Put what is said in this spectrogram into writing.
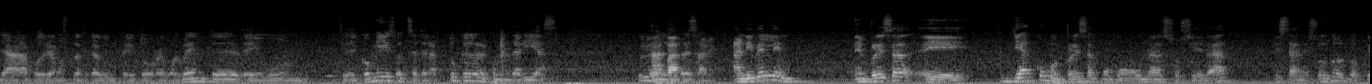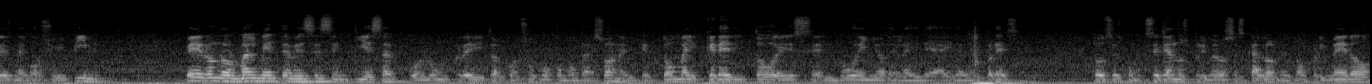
ya podríamos platicar de un crédito revolvente, de un fideicomiso, etcétera. ¿Tú qué le recomendarías Pues al pa- empresario? A nivel em- empresa, eh, ya como empresa, como una sociedad, están esos dos, lo que es negocio y pyme. Pero normalmente a veces se empieza con un crédito al consumo como persona. El que toma el crédito es el dueño de la idea y de la empresa. Entonces, como que serían los primeros escalones, ¿no? Primero,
